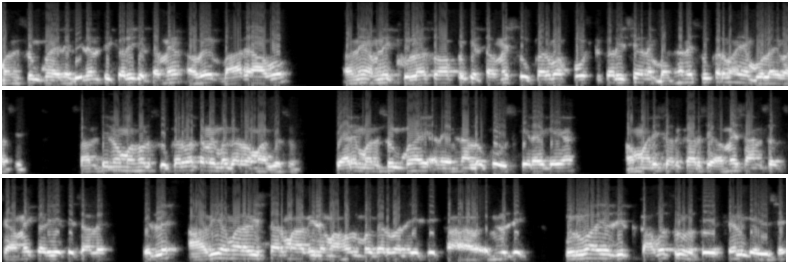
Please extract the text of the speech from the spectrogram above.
મનસુખભાઈને વિનંતી કરી કે તમે હવે બહાર આવો અને અમને ખુલાસો આપો કે તમે શું કરવા પોસ્ટ કરી છે અને બધાને શું કરવા અહીંયા બોલાવ્યા છે. શાંતિનો માહોલ શું કરવા તમે બગાડવા માંગો છો? ત્યારે મનસુખભાઈ અને એમના લોકો ઉશ્કેરાઈ ગયા. અમારી સરકાર છે, અમે સાંસદ છે, અમે કરીએ તે ચાલે? એટલે આવી અમારા વિસ્તારમાં આવીને માહોલ બગાડવાની જે એમનું જે પૂર્વ આયોજિત કાવતરું હતું એ ફેલ ગયું છે.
